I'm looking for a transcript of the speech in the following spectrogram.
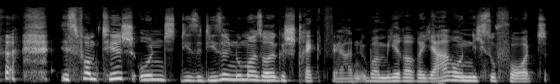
ist vom Tisch und diese Dieselnummer soll gestreckt werden über mehrere Jahre und nicht sofort.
